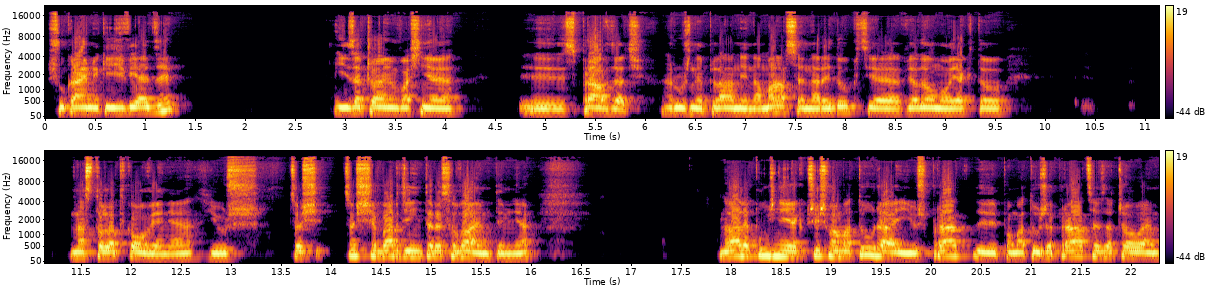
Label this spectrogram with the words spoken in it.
szukałem jakiejś wiedzy i zacząłem właśnie Y, sprawdzać różne plany na masę, na redukcję. Wiadomo, jak to nastolatkowie, nie? Już coś, coś się bardziej interesowałem tym, nie? No ale później, jak przyszła matura i już pra- y, po maturze pracę zacząłem,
